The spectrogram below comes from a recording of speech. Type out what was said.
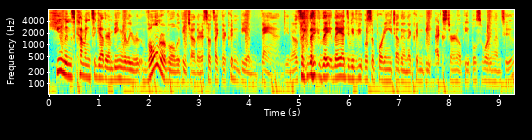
humans coming together and being really re- vulnerable with each other. So it's like there couldn't be a band, you know? It's like they, they, they had to be the people supporting each other and there couldn't be external people supporting them too.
